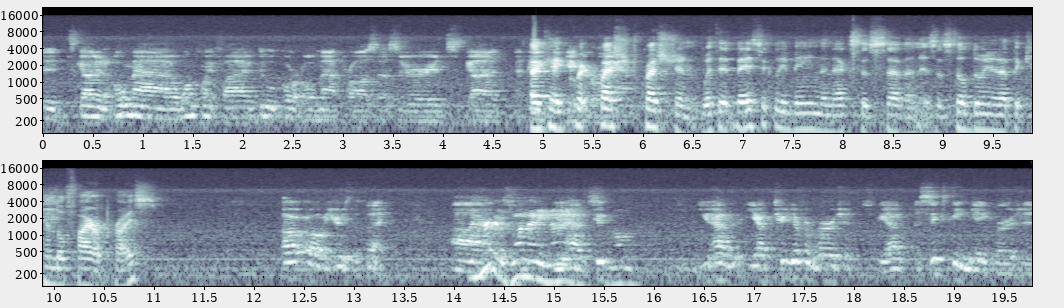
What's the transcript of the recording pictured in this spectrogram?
It's got an OMAP 1.5 dual core OMAP processor. It's got I think, Okay, a quick question. Question: With it basically being the Nexus Seven, is it still doing it at the Kindle Fire price? Oh, oh, here's the thing. Uh, I heard it was 199. you have two- Well, you have you have two different versions. You have a 16 gig version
